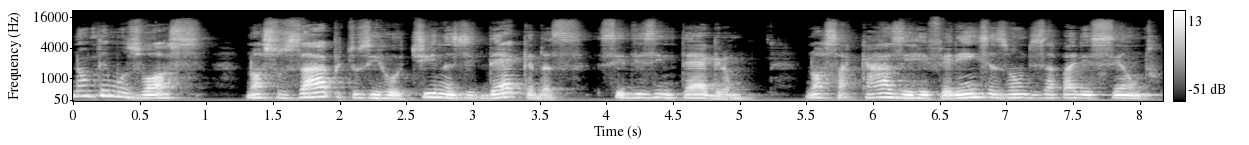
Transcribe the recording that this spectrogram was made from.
Não temos voz, nossos hábitos e rotinas de décadas se desintegram, nossa casa e referências vão desaparecendo.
